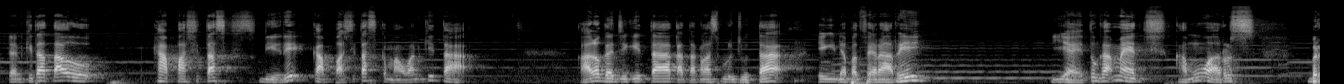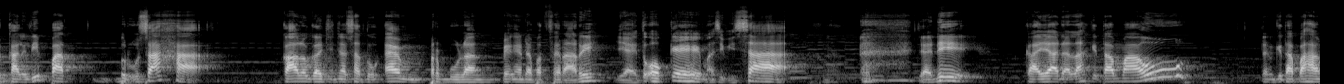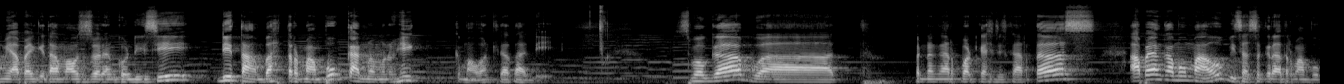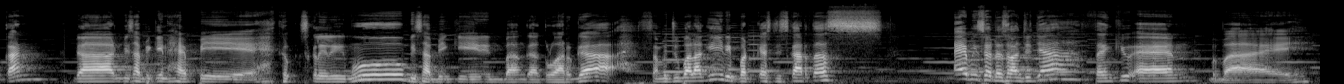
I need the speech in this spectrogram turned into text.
Dan kita tahu kapasitas diri, kapasitas kemauan kita. Kalau gaji kita katakanlah 10 juta, ingin dapat Ferrari, ya itu nggak match. Kamu harus berkali lipat berusaha kalau gajinya 1M per bulan pengen dapat Ferrari, ya itu oke, okay, masih bisa. Jadi kaya adalah kita mau dan kita pahami apa yang kita mau sesuai dengan kondisi, ditambah termampukan memenuhi kemauan kita tadi. Semoga buat pendengar podcast Descartes, apa yang kamu mau bisa segera termampukan dan bisa bikin happy sekelilingmu, bisa bikin bangga keluarga. Sampai jumpa lagi di podcast Diskartes episode selanjutnya. Thank you and bye bye.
